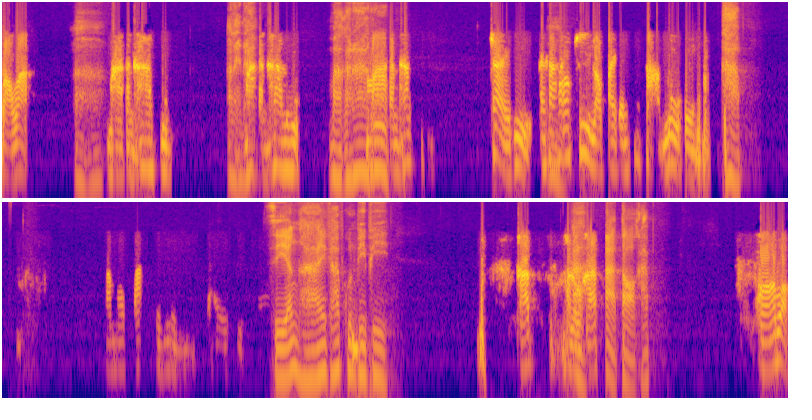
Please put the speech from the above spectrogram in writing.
เบาๆว่าอ่าฮะมากันห้าลูกอะไรมานะกันห้าลูกมากันห้ามาลูกกันห้าใช่พี่แต่ทั้งๆที่เราไปกันแค่สามลูกเองครับทำเอาปะเป็นหนึ่งใจสิเสียงหายครับ คุณพีพีครับฮัลโหลครับ อ่าต่อครับ พอเขาบอก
